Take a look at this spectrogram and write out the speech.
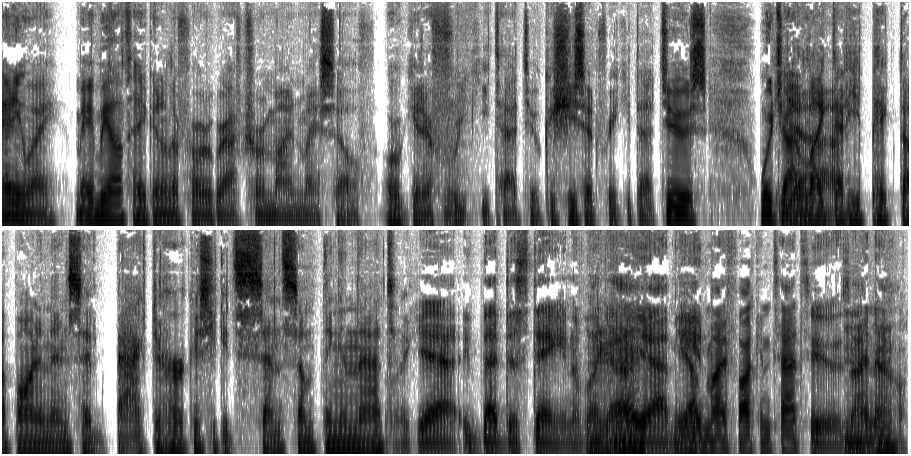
Anyway, maybe I'll take another photograph to remind myself or get a mm. freaky tattoo because she said freaky tattoos, which I like that he picked up on and then said back to her because he could sense something in that. Like, yeah, that disdain of like, mm-hmm. oh yeah, me Yep. and my fucking tattoos. I mm-hmm. know.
